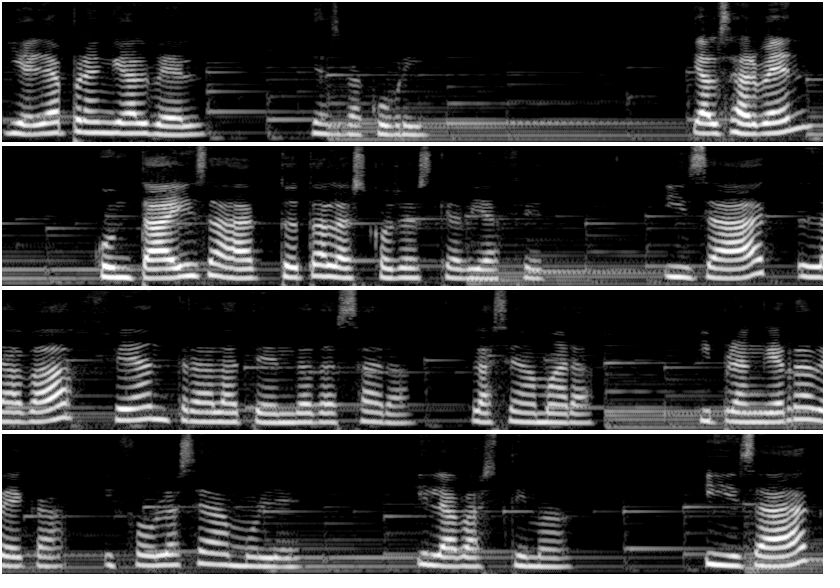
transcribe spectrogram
I ella prengué el vel i es va cobrir. I el servent contà a Isaac totes les coses que havia fet. Isaac la va fer entrar a la tenda de Sara, la seva mare, i prengué Rebeca i fou la seva muller, i la va estimar. I Isaac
